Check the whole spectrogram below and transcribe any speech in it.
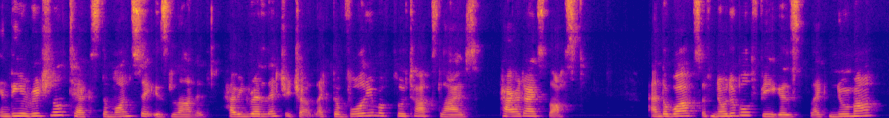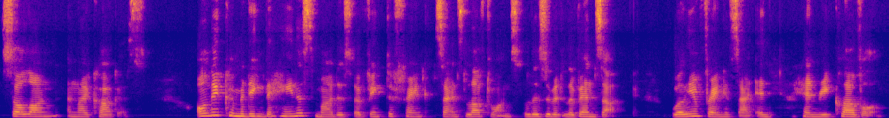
In the original text, the monster is learned, having read literature like the volume of Plutarch's Lives, Paradise Lost, and the works of notable figures like Numa, Solon, and Lycurgus, only committing the heinous murders of Victor Frankenstein's loved ones, Elizabeth Lavenza, William Frankenstein, and Henry Clerval,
